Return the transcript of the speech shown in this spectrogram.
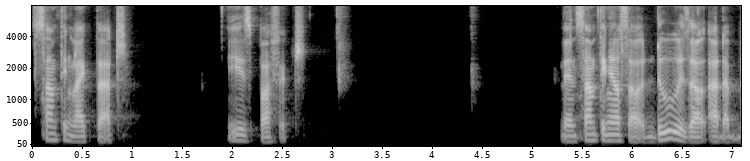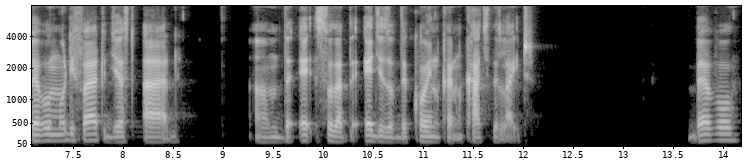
Something like that is perfect. Then something else I'll do is I'll add a bevel modifier to just add um, the so that the edges of the coin can catch the light. Bevel,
